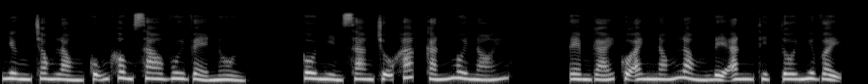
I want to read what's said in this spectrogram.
Nhưng trong lòng cũng không sao vui vẻ nổi. Cô nhìn sang chỗ khác cắn môi nói. Em gái của anh nóng lòng để ăn thịt tôi như vậy,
